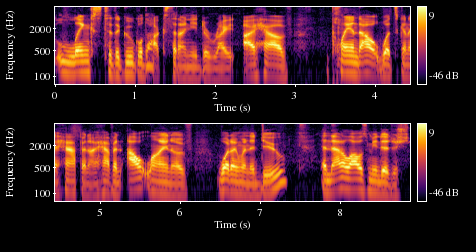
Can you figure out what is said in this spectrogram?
links to the Google Docs that I need to write. I have planned out what's going to happen. I have an outline of what I'm going to do, and that allows me to just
